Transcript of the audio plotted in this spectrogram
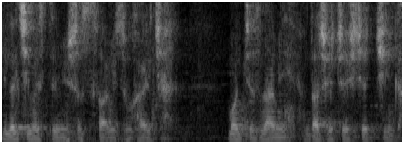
i lecimy z tymi mistrzostwami, słuchajcie. Bądźcie z nami w dalszej części odcinka.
